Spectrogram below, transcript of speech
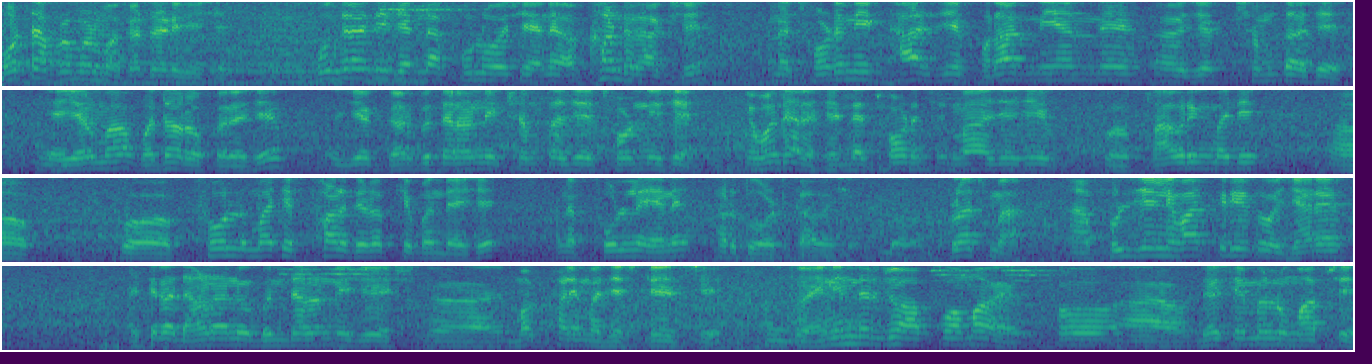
મોટા પ્રમાણમાં ઘટાડી દેશે કુદરતી જેટલા ફૂલો છે એને અખંડ રાખશે અને છોડની ખાસ જે પરાગનયનને જે ક્ષમતા છે એ એમાં વધારો કરે છે. જે ગર્ભધારણની ક્ષમતા જે છોડની છે એ વધારે છે. એટલે છોડમાં જે છે ફ્લાવરિંગમાંથી ફૂલમાંથી ફળ ઝડપથી બંધાય છે. અને ફૂલને એને ખરતું અટકાવે છે. પ્લસમાં ફૂલ ફૂલજેલની વાત કરીએ તો જ્યારે અત્યારે દાણાનું બંધારણની જે મગફળીમાં જે સ્ટેજ છે તો એની અંદર જો આપવામાં આવે તો આ દસ એમએલનું માપ છે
